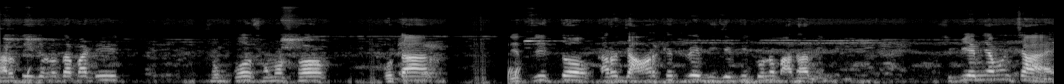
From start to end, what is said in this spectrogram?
ভারতীয় জনতা পার্টির সভ্য সমর্থক ভোটার নেতৃত্ব, কারও যাওয়ার ক্ষেত্রে বিজেপির কোনো বাধা নেই। সিপিএম যেমন চায়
